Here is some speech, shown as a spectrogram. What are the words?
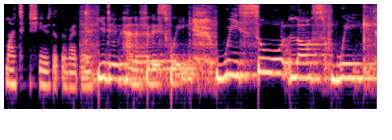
my tissues at the ready. You do, Hannah, for this week. We saw last week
